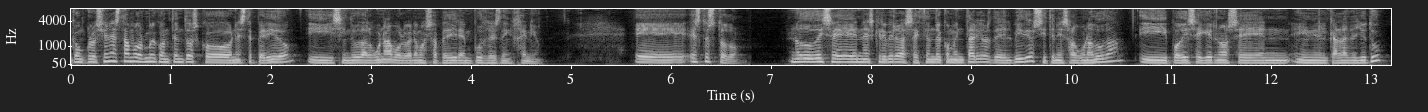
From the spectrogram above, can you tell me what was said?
conclusión, estamos muy contentos con este pedido y sin duda alguna volveremos a pedir en puzzles de ingenio. Eh, esto es todo. No dudéis en escribir a la sección de comentarios del vídeo si tenéis alguna duda y podéis seguirnos en, el canal de YouTube,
